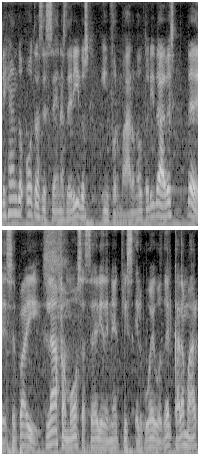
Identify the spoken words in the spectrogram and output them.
dejando otras decenas de heridos, informaron autoridades de ese país. La famosa serie de Netflix El juego del calamar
